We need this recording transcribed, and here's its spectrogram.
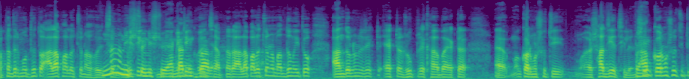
আপনাদের মধ্যে তো আলাপ আলোচনা হয়েছে না, নিশ্চয়ই, নিশ্চয়ই, হয়েছে। আপনারা আলাপ আলোচনার মাধ্যমেই তো আন্দোলনের একটা রূপরেখা বা একটা কর্মসূচি সাজিয়েছিলেন। সেই কর্মসূচিটি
